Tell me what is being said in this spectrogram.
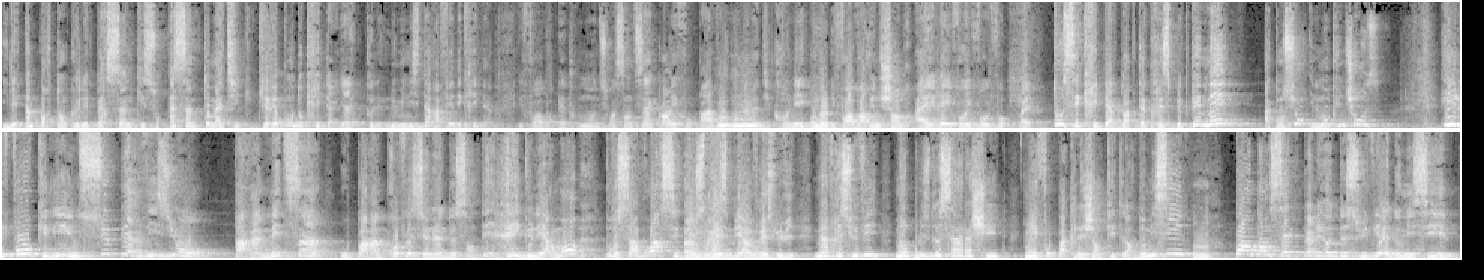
il est important que les personnes qui sont asymptomatiques, qui répondent aux critères, il y a, que le, ministère a fait des critères. Il faut avoir- être moins de 65 ans, il faut pas avoir de maladie chronique, a il faut avoir une chambre aérée, il faut, il faut, il faut. Ouais. Tous ces critères doivent être respectés, mais attention, il manque une chose. Il faut qu'il y ait une supervision par un médecin ou par un professionnel de santé régulièrement pour savoir si tout un se vrai- passe bien. un vrai suivi. Mais un vrai suivi. Mais en plus de ça, Rachid, mais il faut pas que les gens quittent leur domicile. Hum. Pendant cette période de suivi à domicile,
